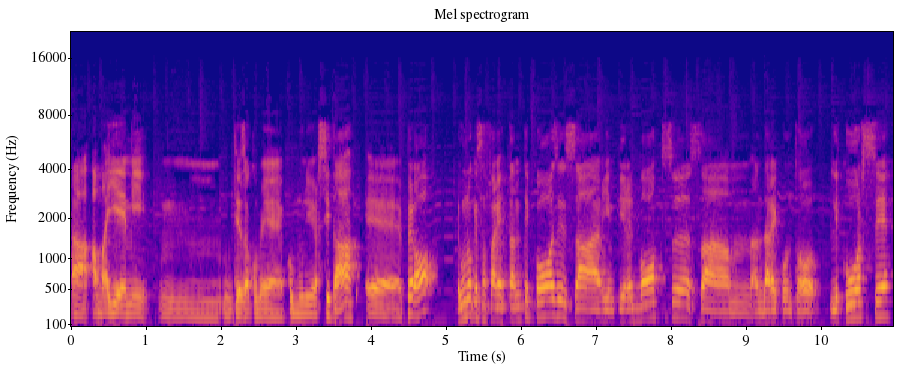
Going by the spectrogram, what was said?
a, Miami, mh, mm, intesa come, come università, eh, però è uno che sa fare tante cose, sa riempire il box, sa mh, mm, andare contro le corse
